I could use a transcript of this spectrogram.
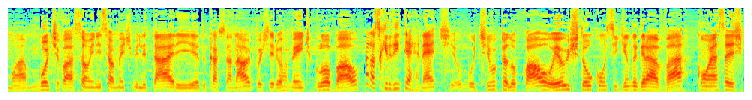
uma motivação inicialmente militar e educacional e posteriormente global, a nossa querida internet, o motivo pelo qual eu estou conseguindo gravar com essas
